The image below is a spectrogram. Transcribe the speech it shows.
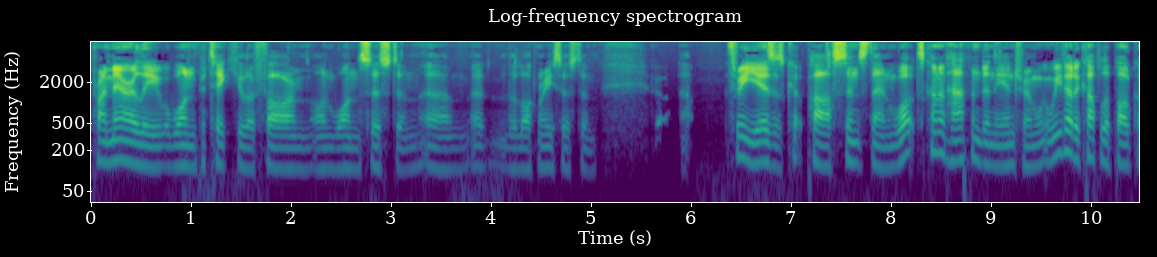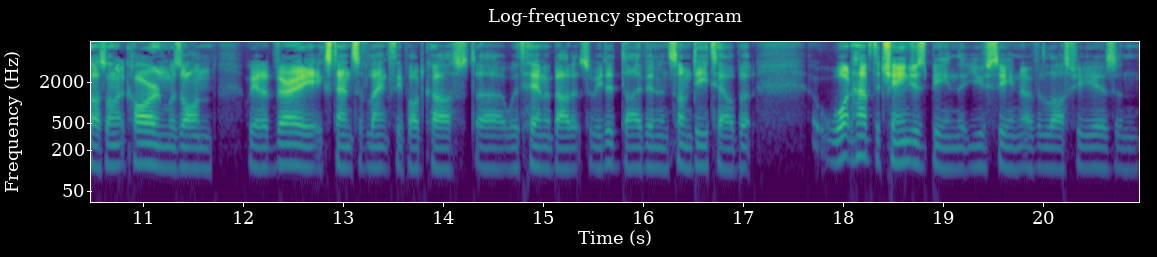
primarily one particular farm on one system, um, uh, the Loch Maree system, uh, three years has passed since then. What's kind of happened in the interim? We've had a couple of podcasts on it. Corin was on. We had a very extensive, lengthy podcast uh, with him about it, so we did dive in in some detail. But what have the changes been that you've seen over the last few years, and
